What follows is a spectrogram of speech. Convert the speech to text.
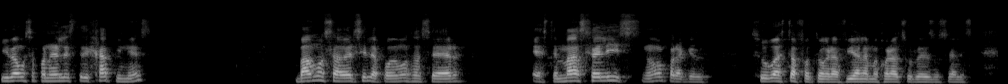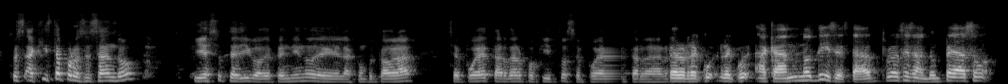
y vamos a ponerle este de happiness. Vamos a ver si la podemos hacer este, más feliz, ¿no? Para que suba esta fotografía a lo mejor a sus redes sociales. Entonces aquí está procesando y eso te digo, dependiendo de la computadora, se puede tardar poquito, se puede tardar... Pero acá nos dice, está procesando un pedazo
